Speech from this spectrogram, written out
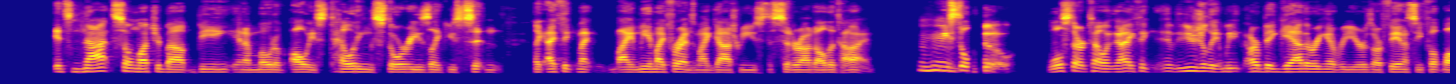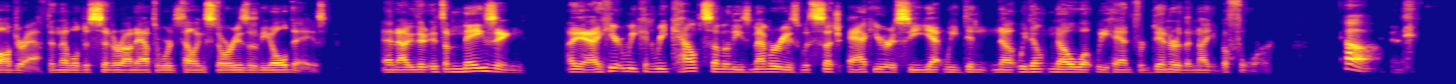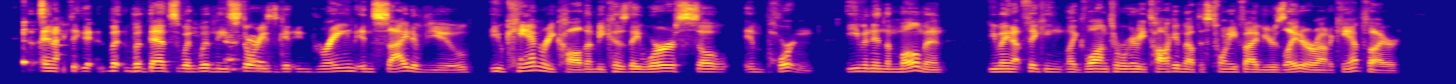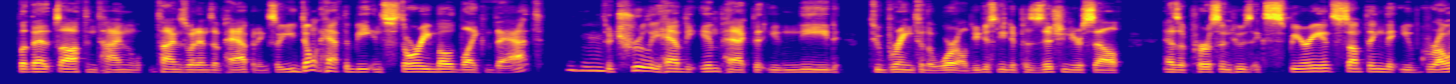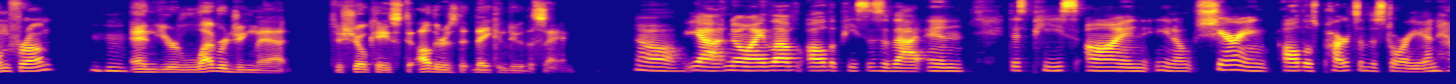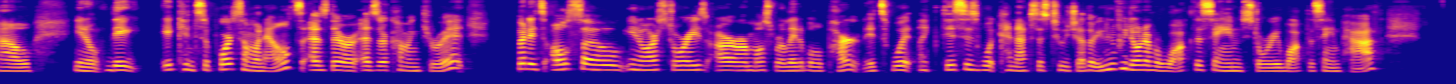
it's not so much about being in a mode of always telling stories like you sit and like I think my my me and my friends, my gosh, we used to sit around all the time. Mm-hmm. We still do we'll start telling i think usually we our big gathering every year is our fantasy football draft and then we'll just sit around afterwards telling stories of the old days. And I, it's amazing. I, I hear we can recount some of these memories with such accuracy yet we didn't know we don't know what we had for dinner the night before. Oh. And, and i think but but that's when when these stories get ingrained inside of you you can recall them because they were so important even in the moment you may not thinking like long term we're going to be talking about this 25 years later around a campfire but that's oftentimes times what ends up happening. So you don't have to be in story mode like that mm-hmm. to truly have the impact that you need to bring to the world. You just need to position yourself as a person who's experienced something that you've grown from mm-hmm. and you're leveraging that to showcase to others that they can do the same. Oh, yeah. No, I love all the pieces of that. And this piece on, you know, sharing all those parts of the story and how, you know, they, it can support someone else as they're as they're coming through it. But it's also you know our stories are our most relatable part. It's what like this is what connects us to each other. Even if we don't ever walk the same story walk the same path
